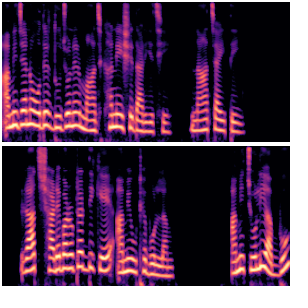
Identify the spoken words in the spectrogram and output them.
আমি যেন ওদের দুজনের মাঝখানে এসে দাঁড়িয়েছি, না চাইতেই। রাত সাড়ে বারোটার দিকে আমি উঠে বললাম, আমি চলি আব্বু,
